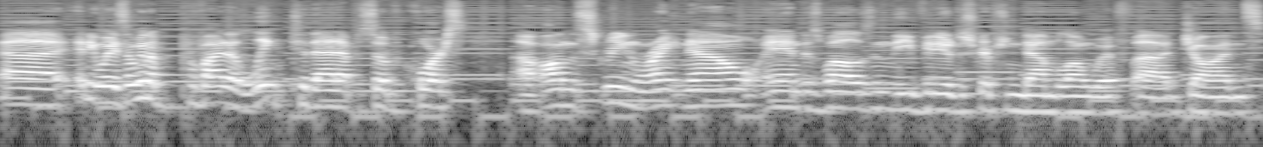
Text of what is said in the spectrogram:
Uh, anyways, I'm going to provide a link to that episode, of course, uh, on the screen right now and as well as in the video description down below with uh, Jon's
